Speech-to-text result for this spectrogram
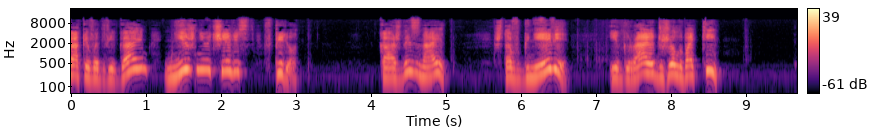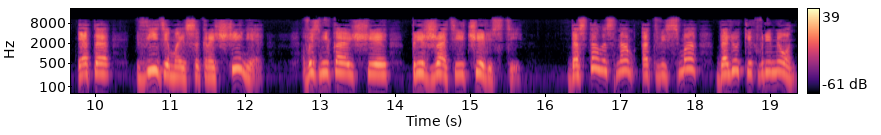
как и выдвигаем нижнюю челюсть вперед. Каждый знает, что в гневе играют желваки. Это видимое сокращение, возникающее при сжатии челюсти, досталось нам от весьма далеких времен,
